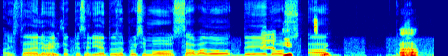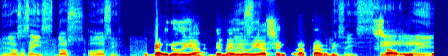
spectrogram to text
Ahí está el evento que sería entonces el próximo sábado de 2 Diez, a sí. Ajá. de 2 a 6, 2 o 12. De mediodía, de mediodía a 6 de la tarde. a 6. Sí. Sábado, Bueno,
